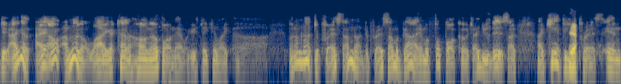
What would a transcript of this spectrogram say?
dude, I got, I, I'm not gonna lie, I got kind of hung up on that, where you're thinking like, uh, but I'm not depressed. I'm not depressed. I'm a guy. I'm a football coach. I do this. I, I can't be Yeah. depressed. And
